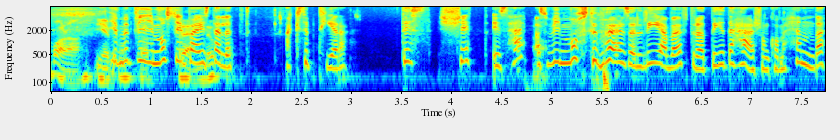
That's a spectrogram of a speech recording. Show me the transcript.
bara Ja, men vi måste ju bara trend istället acceptera this shit is happening. Alltså, vi måste börja så här, leva efter att det är det här som kommer hända.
